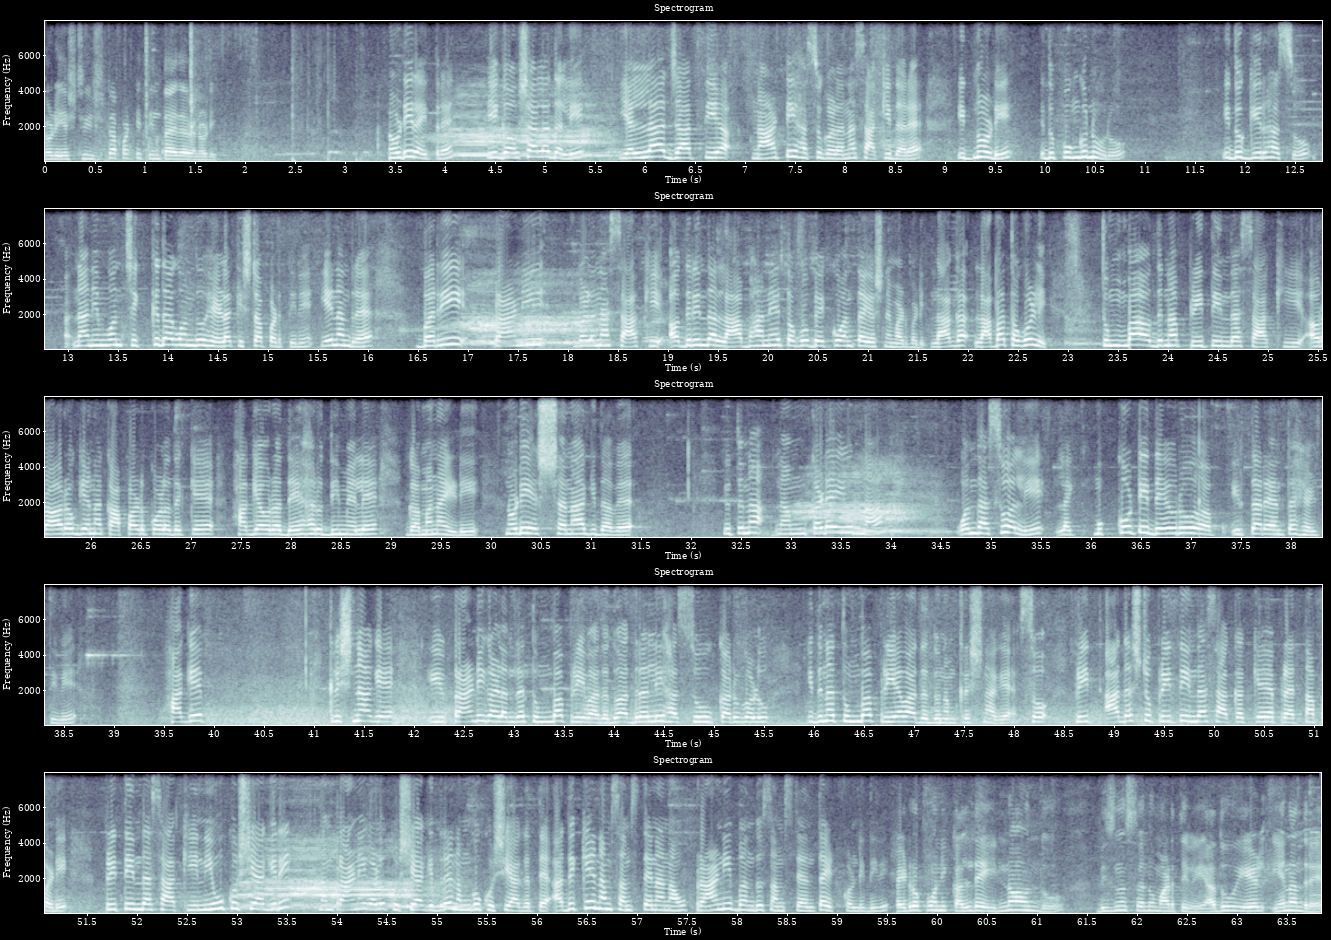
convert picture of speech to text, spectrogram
ನೋಡಿ, ಎಷ್ಟು ಇಷ್ಟಪಟ್ಟು ತಿಂತಾ ಇದ್ದಾವೆ ನೋಡಿ. ನೋಡಿ ರೈತ್ರೆ, ಈ ಗೌಶಾಲದಲ್ಲಿ ಎಲ್ಲ ಜಾತಿಯ ನಾಟಿ ಹಸುಗಳನ್ನು ಸಾಕಿದ್ದಾರೆ. ಇದು ನೋಡಿ, ಇದು ಪುಂಗನೂರು, ಇದು ಗಿರ್ ಹಸು ನಾನು ನಿಮ್ಗೊಂದು ಚಿಕ್ಕದಾಗಿ ಒಂದು ಹೇಳಕ್ಕೆ ಇಷ್ಟಪಡ್ತೀನಿ. ಏನಂದರೆ, ಬರೀ ಪ್ರಾಣಿಗಳನ್ನು ಸಾಕಿ ಅದರಿಂದ ಲಾಭನೇ ತಗೋಬೇಕು ಅಂತ ಯೋಚನೆ ಮಾಡಬೇಡಿ. ಲಾಭ ಲಾಭ ತಗೊಳ್ಳಿ. ತುಂಬ ಅದನ್ನು ಪ್ರೀತಿಯಿಂದ ಸಾಕಿ, ಅವರ ಆರೋಗ್ಯನ ಕಾಪಾಡ್ಕೊಳ್ಳೋದಕ್ಕೆ ಹಾಗೆ ಅವರ ದೇಹ ವೃದ್ಧಿ ಮೇಲೆ ಗಮನ ಇಡಿ. ನೋಡಿ, ಎಷ್ಟು ಚೆನ್ನಾಗಿದ್ದಾವೆ ಇವತ್ತನ್ನ ನಮ್ಮ ಕಡೆ ಇವ್ರನ್ನ ಒಂದು ಹಸುವಲ್ಲಿ ಲೈಕ್ ಮುಕ್ಕೋಟಿ ದೇವರು ಇರ್ತಾರೆ ಅಂತ ಹೇಳ್ತೀವಿ. ಹಾಗೆ ಕೃಷ್ಣಗೆ ಈ ಪ್ರಾಣಿಗಳಂದರೆ ತುಂಬ ಪ್ರಿಯವಾದದ್ದು. ಅದರಲ್ಲಿ ಹಸು, ಕರುಗಳು, ಇದನ್ನು ತುಂಬ ಪ್ರಿಯವಾದದ್ದು ನಮ್ಮ ಕೃಷ್ಣಗೆ. ಸೊ ಪ್ರೀತಿ, ಆದಷ್ಟು ಪ್ರೀತಿಯಿಂದ ಸಾಕೋಕ್ಕೆ ಪ್ರಯತ್ನ ಪಡಿ. ಪ್ರೀತಿಯಿಂದ ಸಾಕಿ, ನೀವು ಖುಷಿಯಾಗಿರಿ ನಮ್ಮ ಪ್ರಾಣಿಗಳು ಖುಷಿಯಾಗಿದ್ದರೆ ನಮಗೂ ಖುಷಿ ಆಗುತ್ತೆ ಅದಕ್ಕೆ ನಮ್ಮ ಸಂಸ್ಥೆನ ನಾವು ಪ್ರಾಣಿ ಬಂಧು ಸಂಸ್ಥೆ ಅಂತ ಇಟ್ಕೊಂಡಿದ್ದೀವಿ. ಹೈಡ್ರೋಪೋನಿಕ್ ಅಲ್ಲದೆ ಇನ್ನೂ ಒಂದು ಬಿಸ್ನೆಸ್ಸನ್ನು ಮಾಡ್ತೀವಿ. ಅದು ಹೇಳ್ ಏನಂದರೆ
